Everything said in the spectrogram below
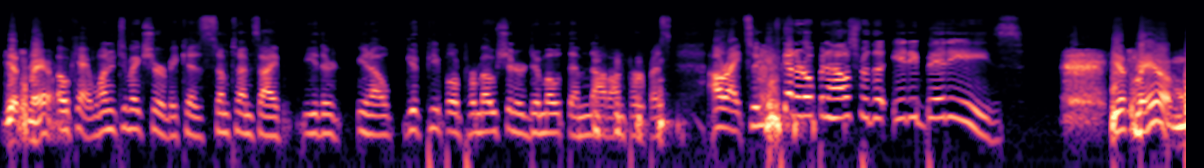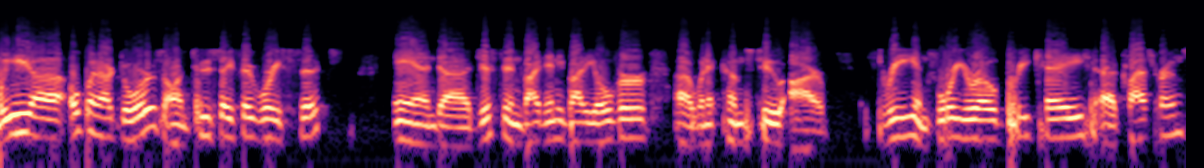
Yes, ma'am. Okay, I wanted to make sure because sometimes I either, you know, give people a promotion or demote them not on purpose. All right, so you've got an open house for the itty bitties. Yes, ma'am. We uh, open our doors on Tuesday, February 6th, and uh, just to invite anybody over uh, when it comes to our three and four year old pre K uh, classrooms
